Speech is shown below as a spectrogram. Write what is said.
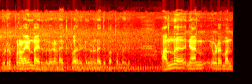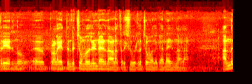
ഇവിടെ ഒരു പ്രളയം ഉണ്ടായിരുന്നല്ലോ രണ്ടായിരത്തി പതിനെട്ടിലും രണ്ടായിരത്തി പത്തൊമ്പതിലും. അന്ന് ഞാൻ ഇവിടെ മന്ത്രിയായിരുന്നു പ്രളയത്തിന്റെ ചുമതലയുണ്ടായിരുന്ന ആളാണ് തൃശ്ശൂരിലെ ചുമതലക്കാരനായിരുന്ന ആളാണ്. അന്ന്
